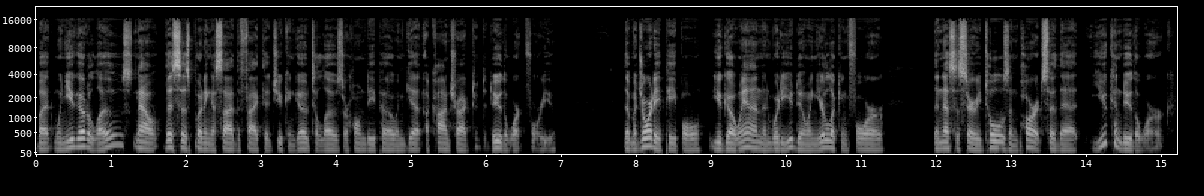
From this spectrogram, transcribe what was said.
But when you go to Lowe's now this is putting aside the fact that you can go to Lowe's or Home Depot and get a contractor to do the work for you. The majority of people you go in and what are you doing? You're looking for the necessary tools and parts so that you can do the work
